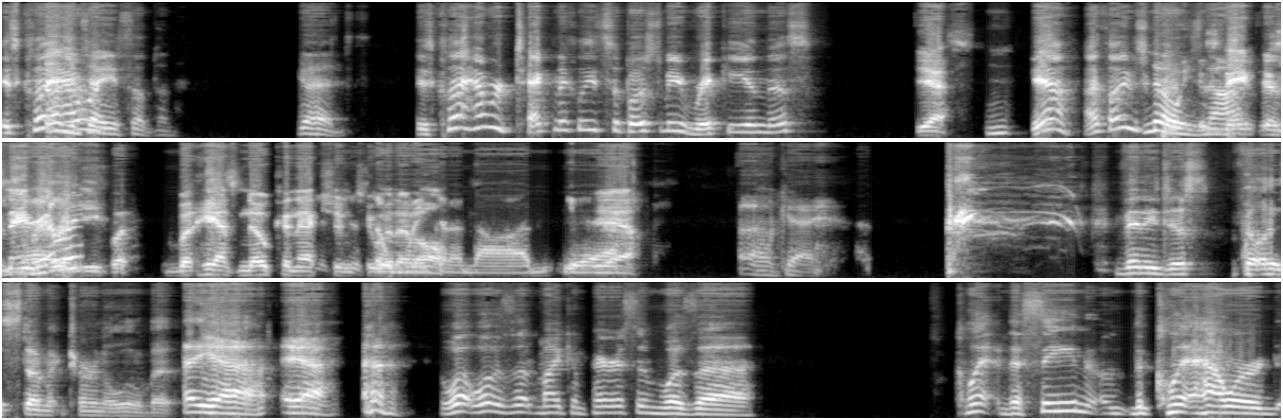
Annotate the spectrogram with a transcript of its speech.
Is Clint let me tell you something. Go ahead. is Clint Howard technically supposed to be Ricky in this? Yes. Yeah, I thought he was. No, Chris. he's His not. name his name's Really? Ricky, but but he has no connection to just it a at wink all. and a nod. Yeah. Yeah. Okay. Vinny just felt his stomach turn a little bit. Uh, yeah, yeah. what what was that? My comparison was uh Clint the scene the Clint Howard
